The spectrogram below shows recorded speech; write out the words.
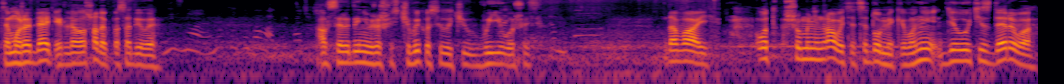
Це може для, для лошадок посадили. Не знаю, ну тут багато. А всередині вже щось чи викосили, чи виїло щось. Давай. От що мені подобається, це домики. Вони ділять із дерева.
